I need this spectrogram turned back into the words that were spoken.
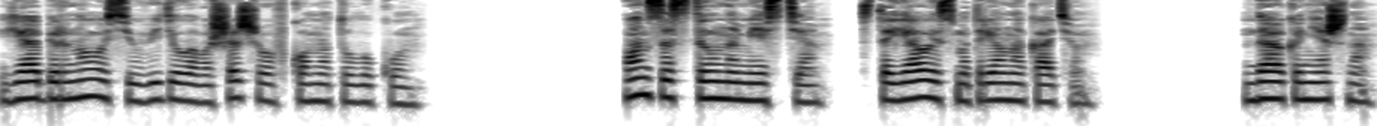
Я обернулась и увидела вошедшего в комнату Луку. Он застыл на месте, стоял и смотрел на Катю. «Да, конечно».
